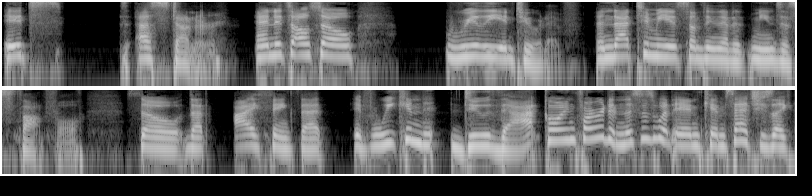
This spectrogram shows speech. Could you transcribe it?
It's a stunner. And it's also really intuitive. And that to me is something that it means is thoughtful. So that I think that if we can do that going forward, and this is what Ann Kim said, she's like,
